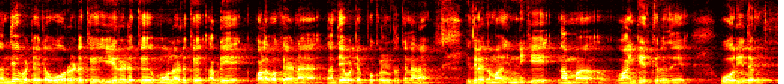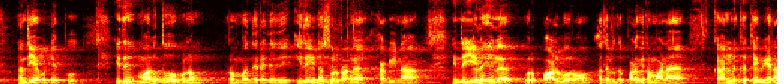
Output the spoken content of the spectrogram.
நந்தியாவட்டையில் ஓரடுக்கு ஈரடுக்கு மூணு அடுக்கு அப்படி பல வகையான நந்தியாவட்டை பூக்கள் இருக்கின்றன. இதில் நம்ம இன்றைக்கி நம்ம வாங்கியிருக்கிறது ஓரிதழ் நந்தியாவட்டை பூ. இது மருத்துவ குணம் ரொம்ப நிறைந்தது. இதை என்ன சொல்கிறாங்க அப்படின்னா இந்த இலையில் ஒரு பால் வரும். அதிலிருந்து பலவிதமான கண்ணுக்கு தேவையான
